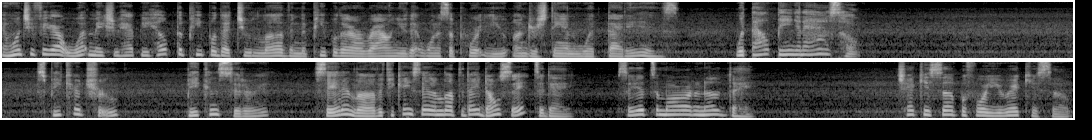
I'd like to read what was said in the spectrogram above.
And once you figure out what makes you happy, help the people that you love and the people that are around you that want to support you understand what that is without being an asshole. Speak your truth, be considerate, say it in love. If you can't say it in love today, don't say it today. Say it tomorrow or another day. Check yourself before you wreck yourself.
